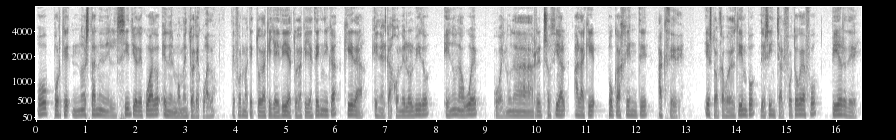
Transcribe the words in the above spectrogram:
o porque no están en el sitio adecuado en el momento adecuado. De forma que toda aquella idea, toda aquella técnica queda en el cajón del olvido en una web o en una red social a la que poca gente accede. Esto al cabo del tiempo deshincha al fotógrafo, pierde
